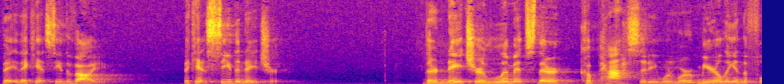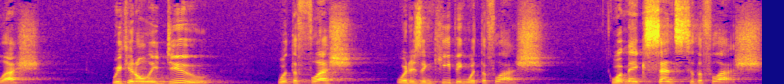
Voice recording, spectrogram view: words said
They, they can't see the value, they can't see the nature. Their nature limits their capacity. When we're merely in the flesh, we can only do what the flesh, what is in keeping with the flesh, what makes sense to the flesh.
